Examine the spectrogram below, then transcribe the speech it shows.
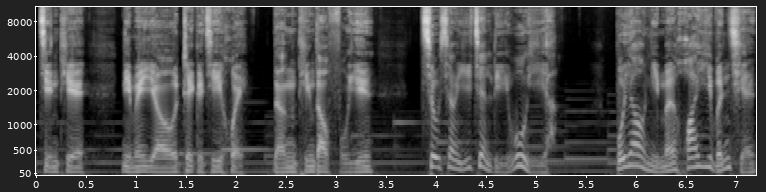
今天你们有这个机会能听到福音，就像一件礼物一样，不要你们花一文钱。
